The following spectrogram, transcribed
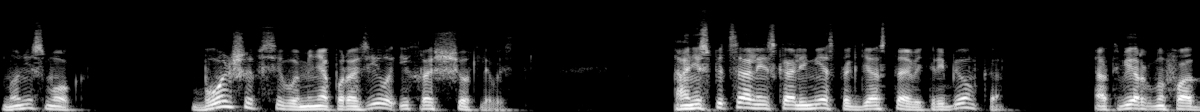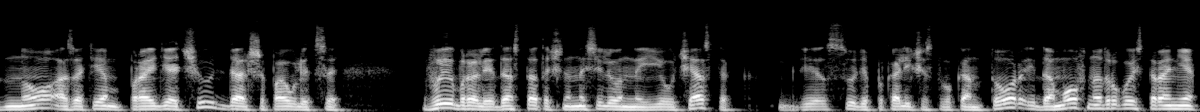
но не смог. Больше всего меня поразила их расчетливость. Они специально искали место, где оставить ребенка, отвергнув одно, а затем, пройдя чуть дальше по улице, выбрали достаточно населенный ее участок, где, судя по количеству контор и домов на другой стороне,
